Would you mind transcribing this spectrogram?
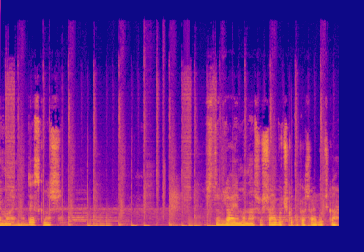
Знімаємо диск наш. Вставляємо нашу шайбочку, така шайбочка.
